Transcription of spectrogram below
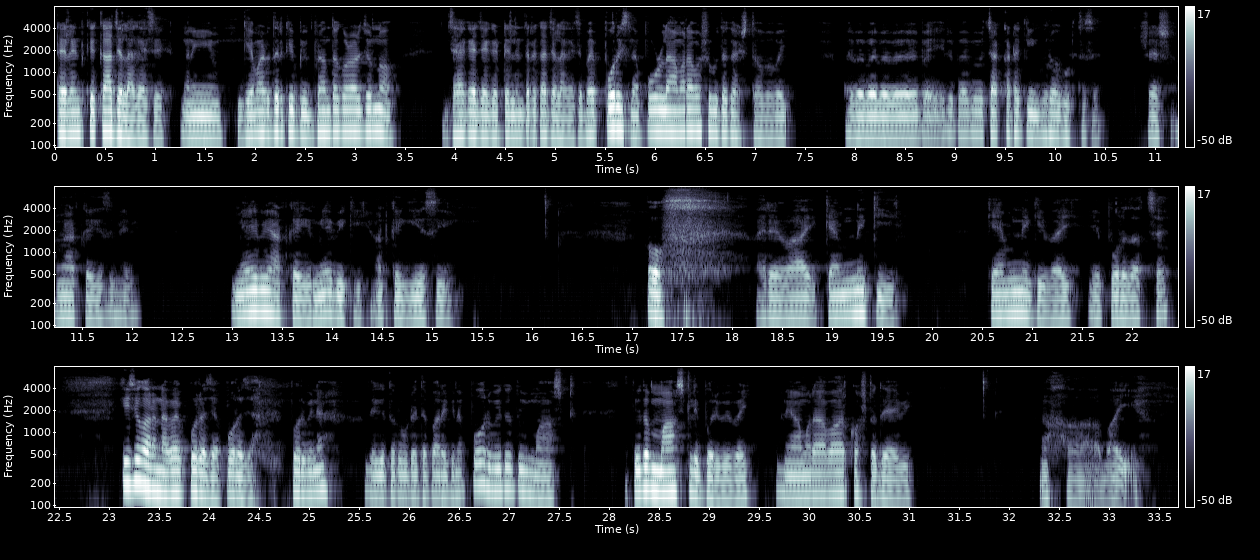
ট্যালেন্টকে কাজে লাগাইছে। মানে গেমারদেরকে বিভ্রান্ত করার জন্য জায়গায় জায়গায় ট্যালেন্টের কাজে লাগাইছে। ভাই পড়িস না, পড়লে আমার আবার শুরু থেকে আসতে হবে ভাই। ভাই ভাই ভাই ভাই ভাই ভাই ভাই ভাই চাক্কাটা কী ঘুরে ঘুরতেছে? শেষ, আমি আটকে গেছি মেবি মেবি আটকে মেবি কি? আটকে গিয়েছি। ওফ, আরে ভাই, কেমনে কি? কেমনে কি ভাই? এ পড়ে যাচ্ছে। কিছু করে না ভাই, পড়ে যা পড়ে যা। পড়বি না? দেখি তোর উঠাতে পারে কিনা। পড়বি তো তুই মাস্ট তুই তো মাস্টলি পড়বি ভাই। মানে আমরা আবার কষ্ট দেয়াবি হা ভাই,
